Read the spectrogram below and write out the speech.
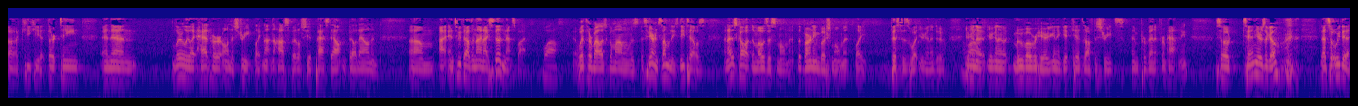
uh, Kiki at 13, and then literally like had her on the street, like not in the hospital. She had passed out and fell down. And um, I, in 2009, I stood in that spot Wow. with her biological mom and was, was hearing some of these details. And I just call it the Moses moment, the burning bush moment. Like, this is what you're going to do. You're Wow. going to you're going to move over here. You're going to get kids off the streets and prevent it from happening. So 10 years ago, that's what we did.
